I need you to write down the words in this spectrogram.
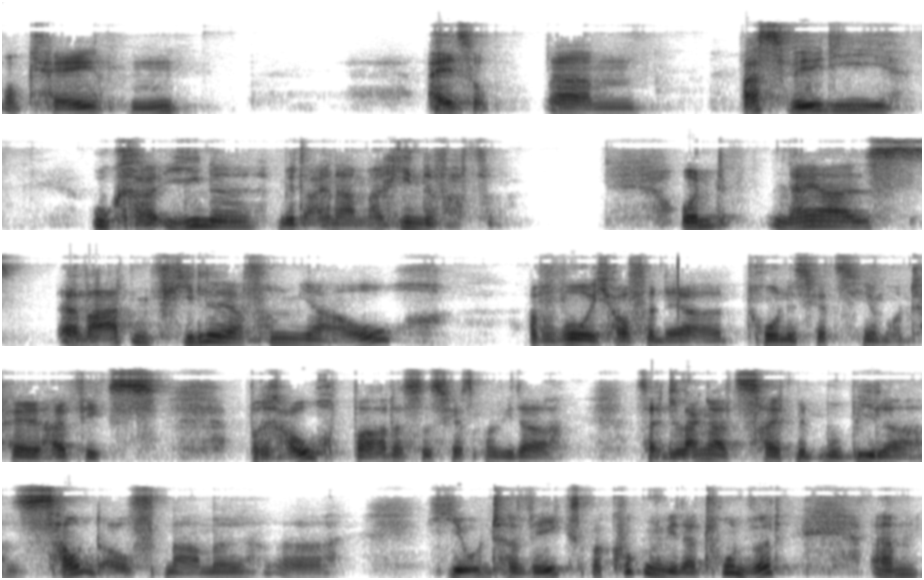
okay, hm. also, ähm, was will die Ukraine mit einer Marinewaffe? Und naja, es erwarten viele ja von mir auch, aber wo ich hoffe, der Ton ist jetzt hier im Hotel halbwegs brauchbar. Das ist jetzt mal wieder seit langer Zeit mit mobiler Soundaufnahme äh, hier unterwegs. Mal gucken, wie der Ton wird. Ähm,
